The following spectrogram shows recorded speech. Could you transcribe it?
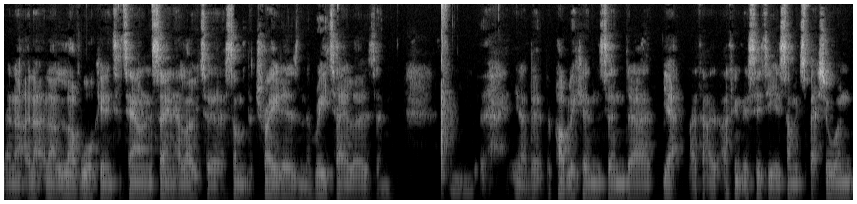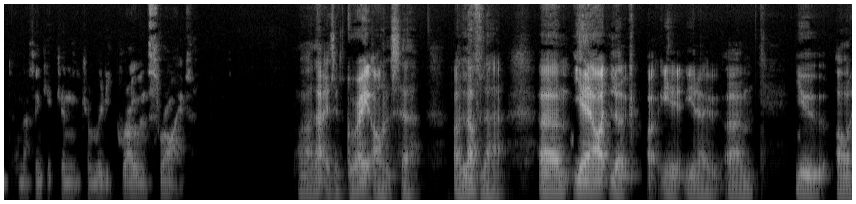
and I, and I, and I love walking into town and saying hello to some of the traders and the retailers and you know the, the publicans. And uh, yeah I, th- I, think the city is something special and, and I think it can can really grow and thrive. Wow that is a great answer. I love that. Um, yeah I, look you, you know um, you are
